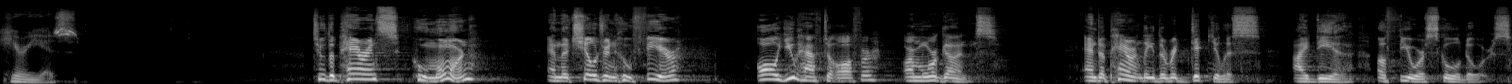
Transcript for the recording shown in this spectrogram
Here he is. To the parents who mourn and the children who fear, all you have to offer are more guns and apparently the ridiculous idea of fewer school doors.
